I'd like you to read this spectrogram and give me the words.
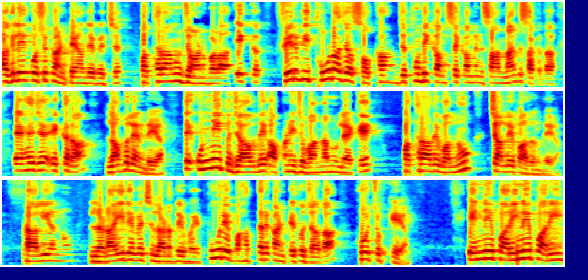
ਅਗਲੇ ਕੁਝ ਘੰਟਿਆਂ ਦੇ ਵਿੱਚ ਪੱਥਰਾਂ ਨੂੰ ਜਾਣ ਵਾਲਾ ਇੱਕ ਫਿਰ ਵੀ ਥੋੜਾ ਜਿਹਾ ਸੌਖਾ, ਜਿੱਥੋਂ ਦੀ ਕਮ ਸੇ ਕਮ ਇਨਸਾਨ ਲੰਘ ਸਕਦਾ, ਇਹੋ ਜਿਹਾ ਇੱਕ ਰਾਹ ਲੱਭ ਲੈਂਦੇ ਆ ਤੇ 19 ਪੰਜਾਬ ਦੇ ਆਪਣੇ ਜਵਾਨਾਂ ਨੂੰ ਲੈ ਕੇ ਪੱਥਰਾਂ ਦੇ ਵੱਲ ਨੂੰ ਚਾਲੇ ਪਾ ਦਿੰਦੇ ਆ। ਬਟਾਲੀਅਨ ਨੂੰ ਲੜਾਈ ਦੇ ਵਿੱਚ ਲੜਦੇ ਹੋਏ ਪੂਰੇ 72 ਘੰਟੇ ਤੋਂ ਜ਼ਿਆਦਾ ਹੋ ਚੁੱਕੇ ਆ। ਇੰਨੇ ਭਾਰੀ ਇੰਨੇ ਭਾਰੀ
